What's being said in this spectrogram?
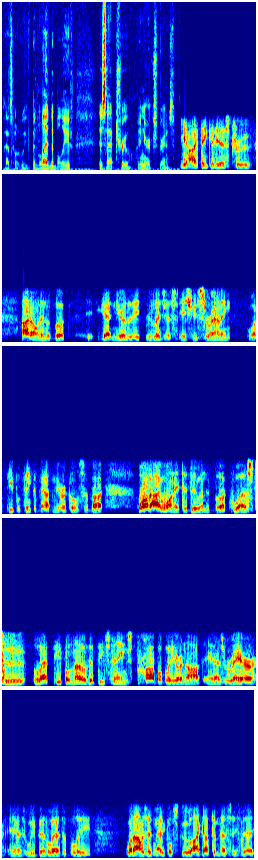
that's what we've been led to believe. Is that true in your experience? Yeah, I think it is true. I don't in the book get near the religious issues surrounding what people think about miracles, but what I wanted to do in the book was to let people know that these things probably are not as rare as we've been led to believe. When I was at medical school, I got the message that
